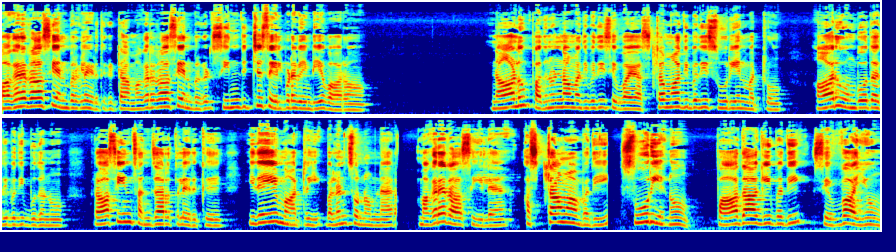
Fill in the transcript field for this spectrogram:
மகர ராசி அன்பர்களை எடுத்துக்கிட்டா மகர ராசி அன்பர்கள் சிந்திச்சு செயல்பட வேண்டிய வாரம். நாளும் பதினொன்றாம் அதிபதி செவ்வாய் அஷ்டமாதிபதி சூரியன் மற்றும் ஆறு ஒம்பது அதிபதி புதனும் ராசியின் சஞ்சாரத்தில் இருக்குது இதையே மாற்றி பலன் சொன்னோம்னா மகர ராசியில் அஷ்டாமாபதி சூரியனும் பாதாகிபதி செவ்வாயும்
